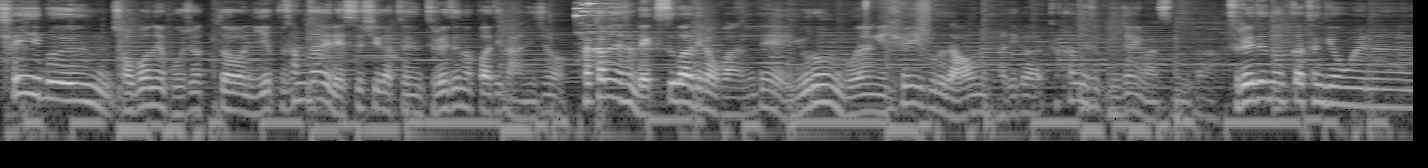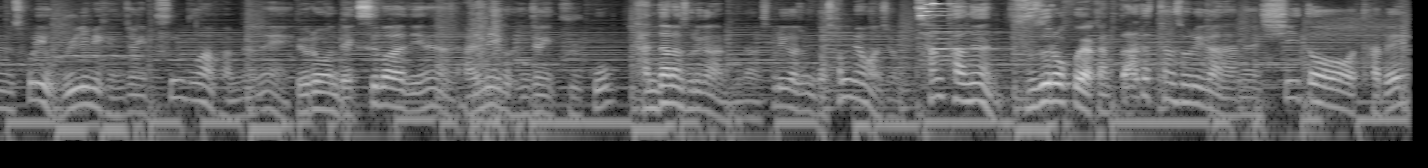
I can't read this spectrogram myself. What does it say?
shape은 저번에 보셨던 E EF341SC 같은 dreadnought body가 아니죠. 타카미네에서 NEX body라고 하는데 이런 모양의 shape으로 나오는 body가 타카미네에서 굉장히 많습니다. dreadnought 같은 경우에는 소리 울림이 굉장히 풍부한 반면에 이런 NEX body는 알맹이가 굉장히 굵고 단단한 소리가 납니다. 소리가 좀 더 선명하죠. 산타는 부드럽고 약간 따뜻한 소리가 나는 cedar top에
